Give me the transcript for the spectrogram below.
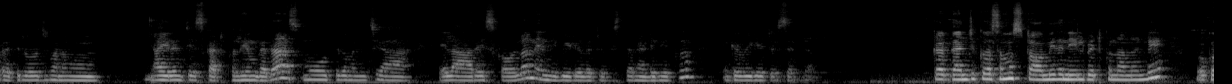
ప్రతిరోజు మనం ఐరన్ చేసి కట్టుకోలేము కదా. స్మూత్గా మంచిగా ఎలా ఆరేసుకోవాలో నేను ఈ వీడియోలో చూపిస్తానండి మీకు. ఇంకా వీడియో చూసేద్దాం. ఇంకా గంజి కోసము స్టవ్ మీద నీళ్ళు పెట్టుకున్నానండి. ఒక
